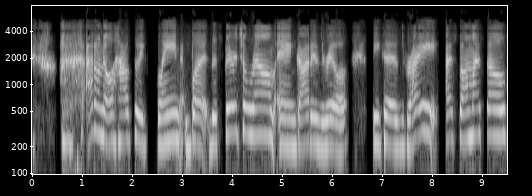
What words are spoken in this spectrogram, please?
I don't know how to explain, but the spiritual realm and God is real because right, I saw myself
